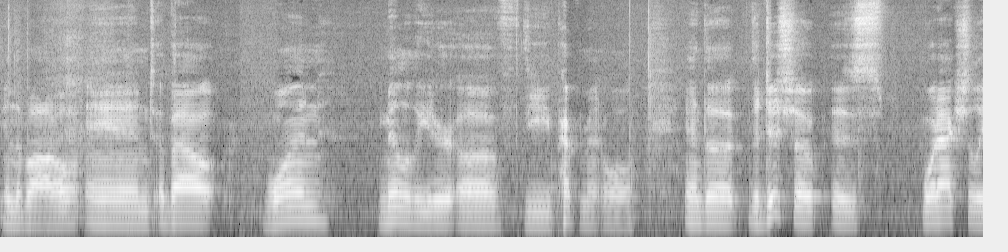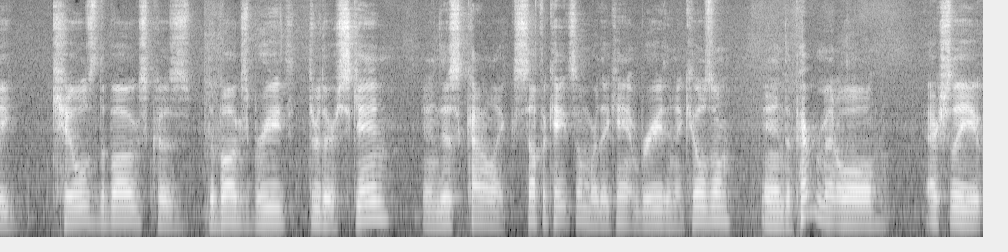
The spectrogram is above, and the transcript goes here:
in the bottle and about one milliliter of the peppermint oil. And the, the dish soap is what actually kills the bugs because the bugs breathe through their skin and this kind of like suffocates them where they can't breathe and it kills them. And the peppermint oil actually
